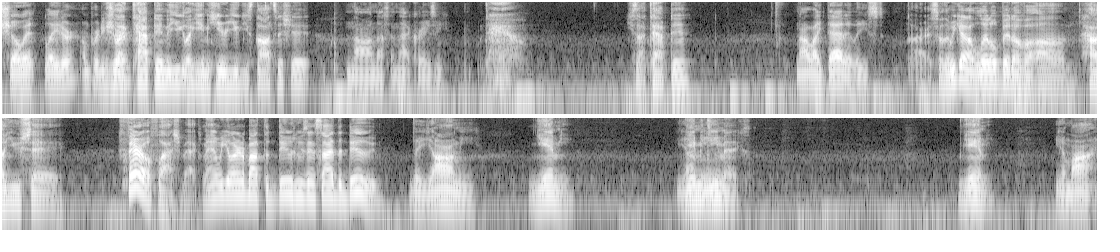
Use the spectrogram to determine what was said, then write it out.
show it later. I'm pretty He's sure. like tapped into you, like you can hear Yugi's thoughts and shit. nah, nothing that crazy. Damn, he's not tapped in. Not like that, at least. All right, so then we got a little bit of a um, how you say, Pharaoh flashback, man. We learn about the dude who's inside the dude, The Yami. Yami. Yami Yami. T Max. Yami. Yamai.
